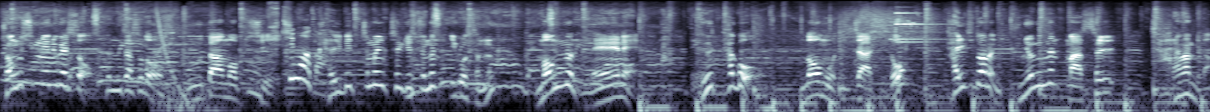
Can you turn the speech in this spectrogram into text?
정식 메뉴에서 혼자서도 부담 없이 푸짐하다. 갈비찜을 즐길 수 있는 이곳은 먹는 내내 따뜻하고 너무 짜지도 달지도 않은 균형 있는 맛을 자랑합니다.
